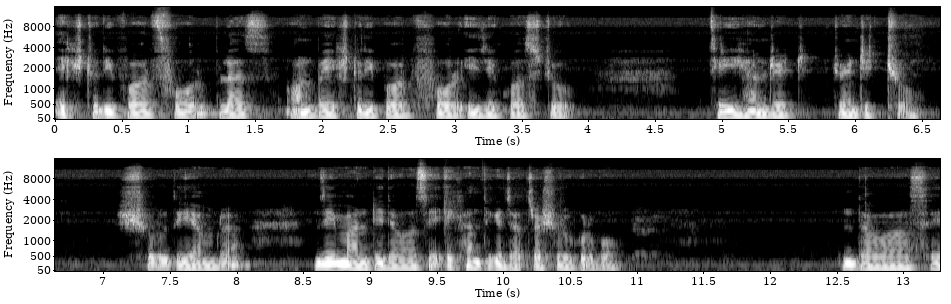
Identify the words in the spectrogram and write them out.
x to the power 4 plus 1 by x to the power 4 is equals to 322 শুরুতেই আমরা যে মানটি দেওয়া আছে এখান থেকে যাত্রা শুরু করব দেওয়া আছে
